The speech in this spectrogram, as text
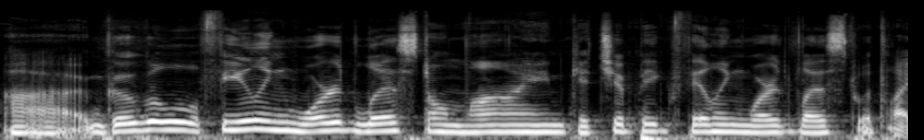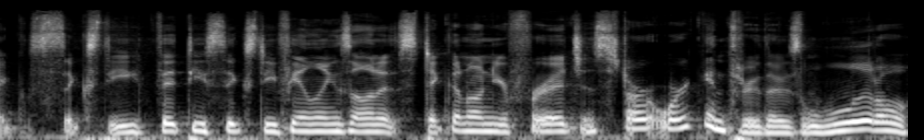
Uh, Google feeling word list online, get you a big feeling word list with like 60, 50, 60 feelings on it, stick it on your fridge and start working through those little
